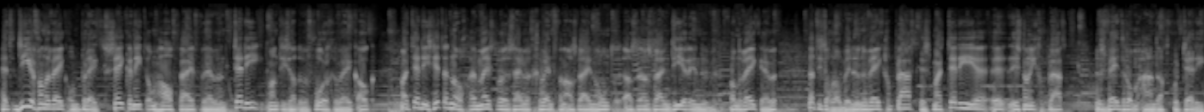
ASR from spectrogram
Het dier van de week ontbreekt zeker niet om half vijf. We hebben een Teddy, want die hadden we vorige week ook. Maar Teddy zit er nog. En meestal zijn we gewend van als wij een, hond, als, als wij een dier in de, van de week hebben... dat hij toch wel binnen een week geplaatst is. Maar Teddy uh, is nog niet geplaatst. Dus wederom aandacht voor Teddy.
